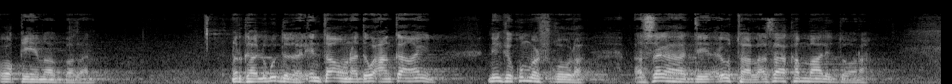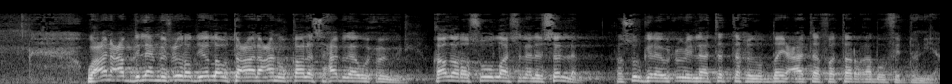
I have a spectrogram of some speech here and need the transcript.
oo qiimo badan. Marka ha lagu dadaal intaa un hadde waxaan ka ahayn ninkii ku mashquula asaga haddee ay u taalla asaga ka maali doona وعن cabdالله بن مسcuud رضي الله تaعالى عنه قاala صxaabiga wuxuu yidhi qaala rasuul الlah صلى اه عليه وسلم rasuulka ilah wuxuu hi laa تتakhiduu الضaycةa fatarغabuu في الdunya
